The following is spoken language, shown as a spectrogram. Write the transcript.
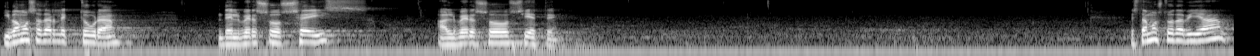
Y vamos a dar lectura del verso 6 al verso 7. Estamos todavía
